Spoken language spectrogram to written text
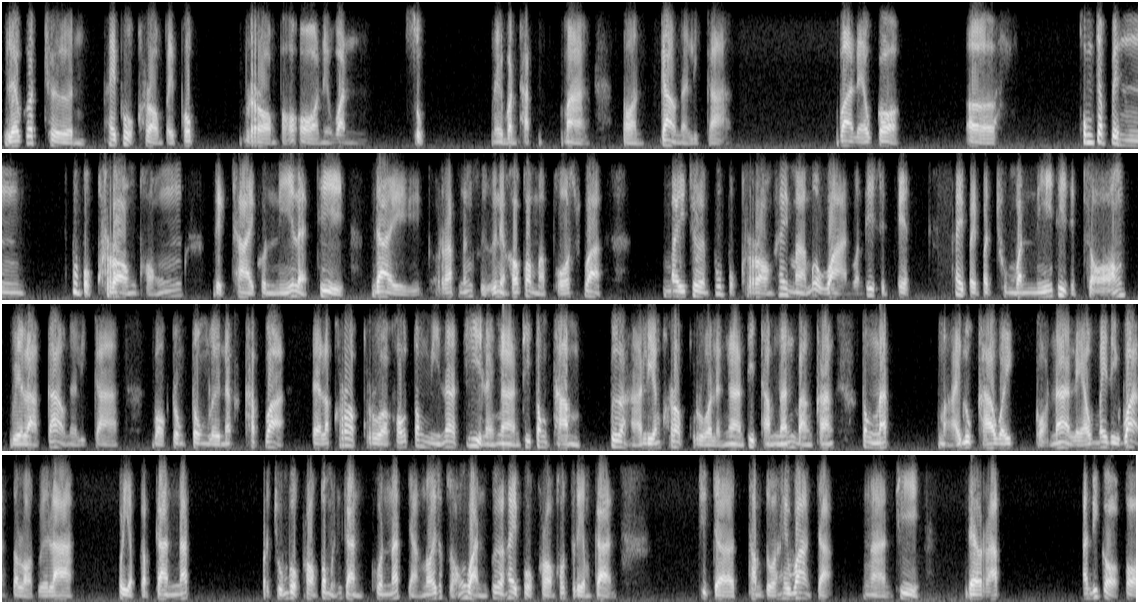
แล้วก็เชิญให้ผู้ปกครองไปพบรองผออในวัน ในวันถัดมาตอน9นาฬิกา ว่าแล้วก็ เออคงจะเป็นผู้ปกครองของเด็กชายคนนี้แหละที่ได้รับหนังสือเนี่ยเขาก็มาโพสต์ว่าใบเชิญผู้ปกครองให้มาเมื่อวานวันที่สิบเอ็ดให้ไปประชุมวันนี้ที่สิบสองเวลาเก้านาฬิกาบอกตรงๆเลยนะครับว่า แต่ละครอบครัวเขาต้องมีหน้าที่และงานที่ต้องทำเพื่อหาเลี้ยงครอบครัวและงานที่ทำนั้นบางครั้งต้องนัดหมายลูกค้าไว้ก่อนหน้าแล้วไม่ได้ว่างตลอดเวลา เปรียบกับการนัด ประชุมปกครองก็เหมือนกัน ควรนัดอย่างน้อยสักสองวัน เพื่อให้ปกครองเขาเตรียมการ ที่จะทำตัวให้ว่างจากงานที่ได้รับ อันนี้ก็ก็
